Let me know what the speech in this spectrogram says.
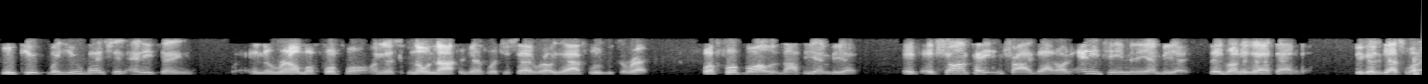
You, you when you mention anything in the realm of football, and there's no knock against what you said, Ro, you're absolutely correct. But football is not the NBA. If, if Sean Payton tried that on any team in the NBA, they'd run his ass out of there. Because guess what?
